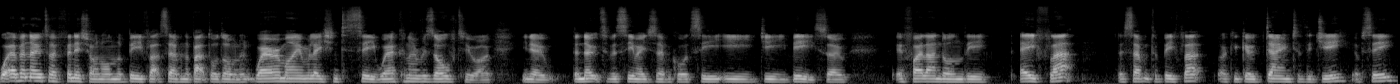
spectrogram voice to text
whatever note I finish on on the B flat 7, the backdoor dominant, where am I in relation to C? Where can I resolve to? I, you know, the notes of a C major 7 chord C, E, G, B. So if I land on the A flat, the 7th of B flat, I could go down to the G of C.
